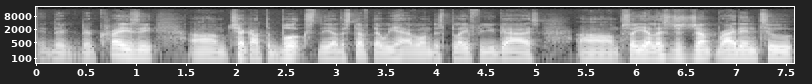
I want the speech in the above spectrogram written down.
They're, they're crazy. Um, check out the books, the other stuff that we have on display for you guys. Um, so yeah, let's just jump right into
